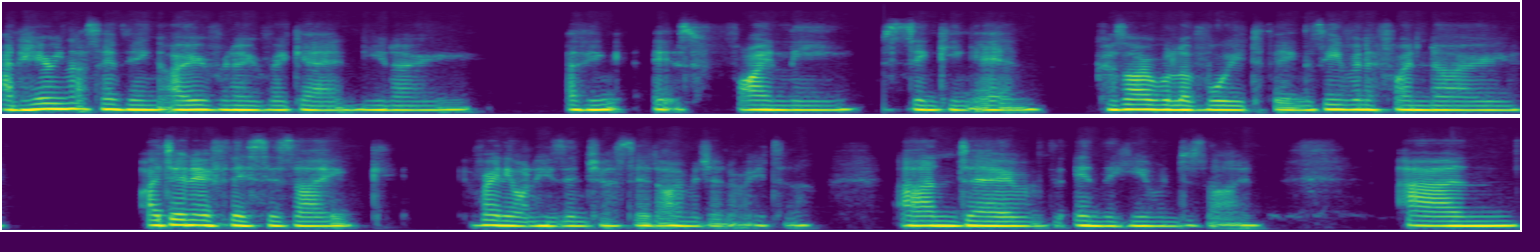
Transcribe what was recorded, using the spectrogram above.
and hearing that same thing over and over again, you know, I think it's finally sinking in because I will avoid things even if I know. I don't know if this is like for anyone who's interested. I'm a generator, and uh, in the human design, and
